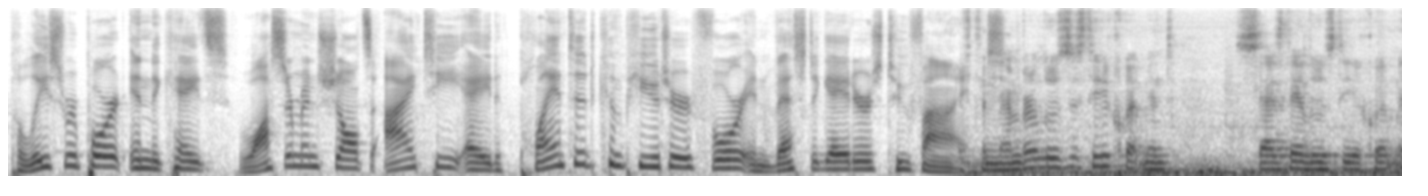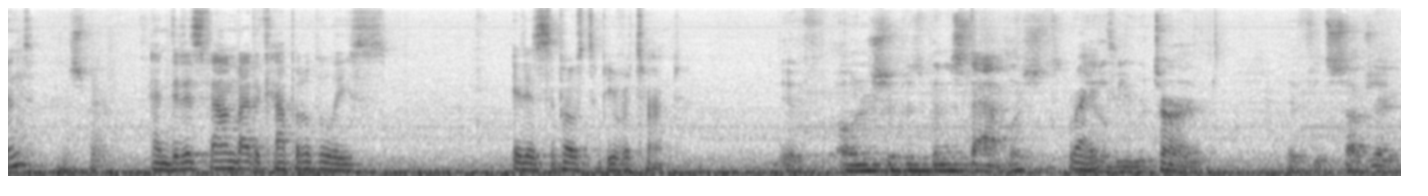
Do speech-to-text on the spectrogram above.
Police report indicates Wasserman Schultz IT aide planted computer for investigators to find. If the member loses the equipment, says they lose the equipment, and it is found by the Capitol Police. It is supposed to be returned. If ownership has been established, Right. it'll be returned. If it's subject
